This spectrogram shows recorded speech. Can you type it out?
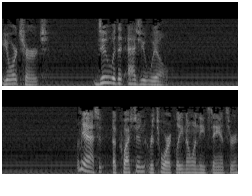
your church. Do with it as you will. Let me ask a question rhetorically. No one needs to answer.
